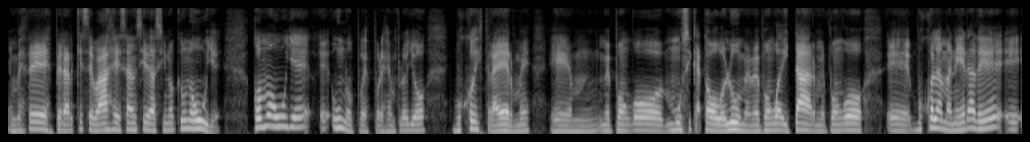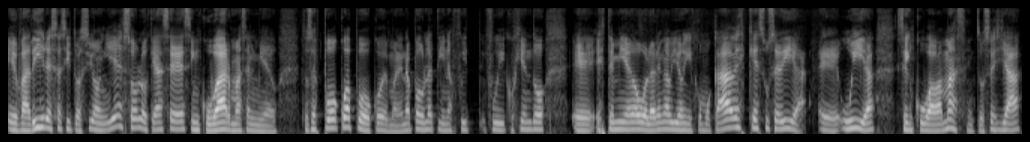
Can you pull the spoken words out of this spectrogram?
en vez de esperar que se baje esa ansiedad, sino que uno huye. ¿Cómo huye eh, uno? Pues, por ejemplo, yo busco distraerme, eh, me pongo música a todo volumen, me pongo a editar, me pongo, eh, busco la manera de evadir esa situación y eso lo que hace es incubar más el miedo. Entonces, poco a poco, de manera paulatina, fui, fui cogiendo este miedo a volar en avión y como cada vez que sucedía, huía, se incubaba más. Entonces ya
